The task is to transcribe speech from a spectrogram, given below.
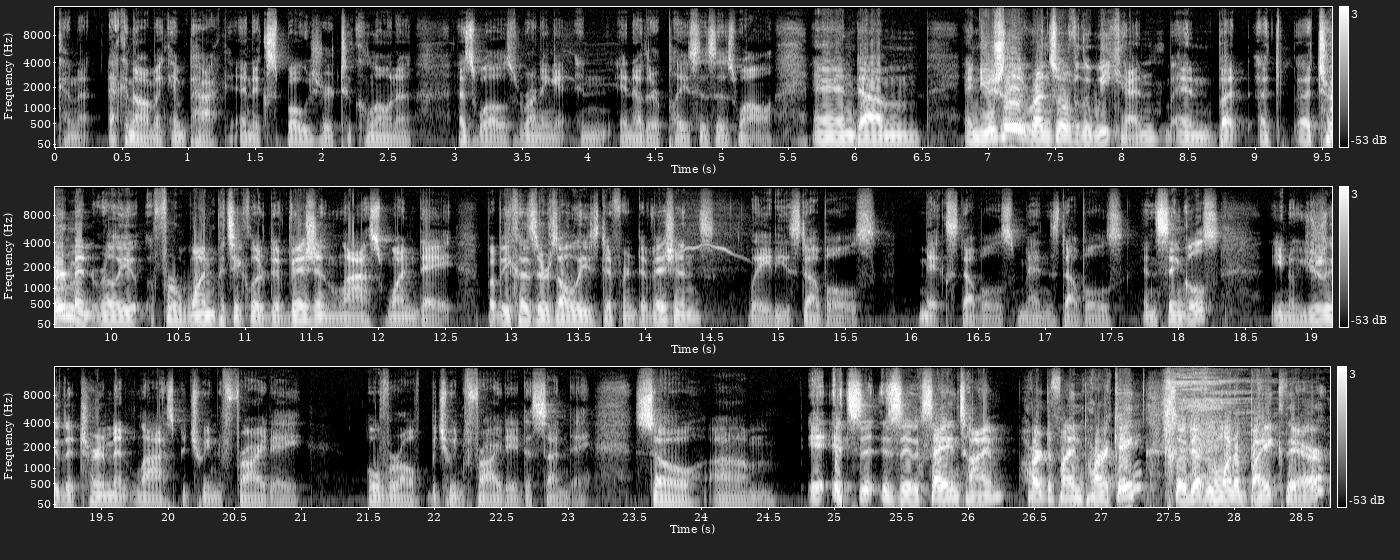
kind of economic impact and exposure to Kelowna, as well as running it in, in other places as well. And um, and usually it runs over the weekend. And but a, a tournament really for one particular division lasts one day. But because there's all these different divisions, ladies doubles, mixed doubles, men's doubles, and singles. You know, usually the tournament lasts between Friday, overall between Friday to Sunday. So um, it, it's it's an exciting time. Hard to find parking, so definitely want to bike there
